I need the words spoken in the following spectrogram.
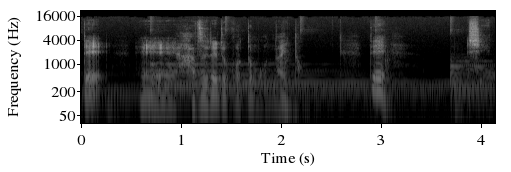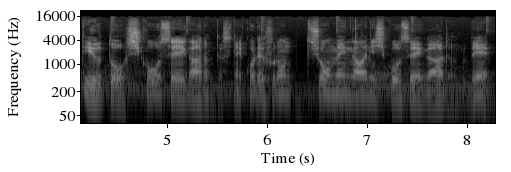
で、えー、外れることもないと。で、強いて言うと指向性があるんですね。これフロント、正面側に指向性があるんで、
